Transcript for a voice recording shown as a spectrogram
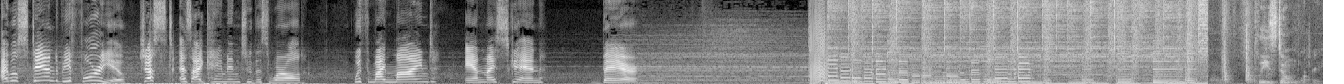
I will stand before you just as I came into this world, with my mind and my skin bare. Please don't worry.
